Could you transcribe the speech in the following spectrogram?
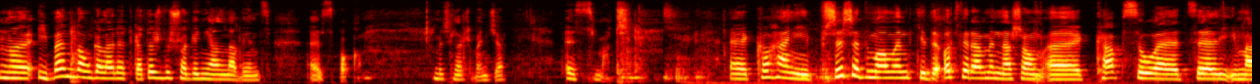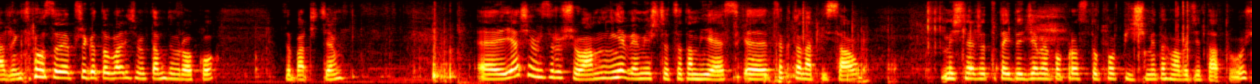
E, I będą, galaretka też wyszła genialna, więc e, spoko. Myślę, że będzie e, smacznie. E, Kochani, przyszedł moment, kiedy otwieramy naszą e, kapsułę celi i marzeń, którą sobie przygotowaliśmy w tamtym roku. Zobaczcie. E, Ja się już wzruszyłam. Nie wiem jeszcze, co tam jest, co kto napisał. Myślę, że tutaj dojdziemy po prostu po piśmie. To chyba będzie tatuś.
